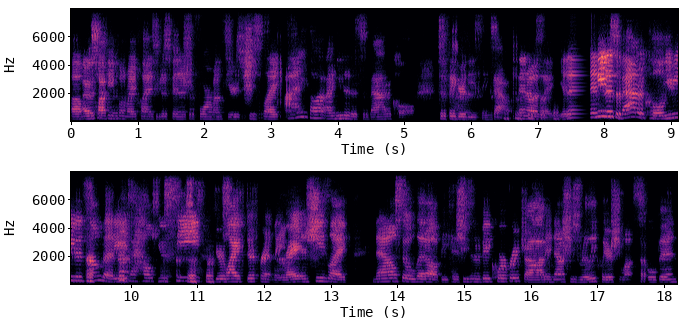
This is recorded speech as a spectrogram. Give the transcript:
Um, I was talking with one of my clients who just finished a four month series. She's like, I thought I needed a sabbatical to figure these things out. And I was like, you didn't need a sabbatical. You needed somebody to help you see your life differently, right? And she's like, now so lit up because she's in a big corporate job and now she's really clear she wants to open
